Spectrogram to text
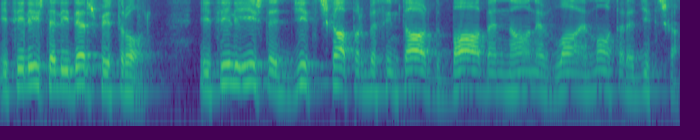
i cili ishte lider shpirtëror, i cili ishte gjithçka për besimtarët, babë, nanë, vëlla e motër e gjithçka.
